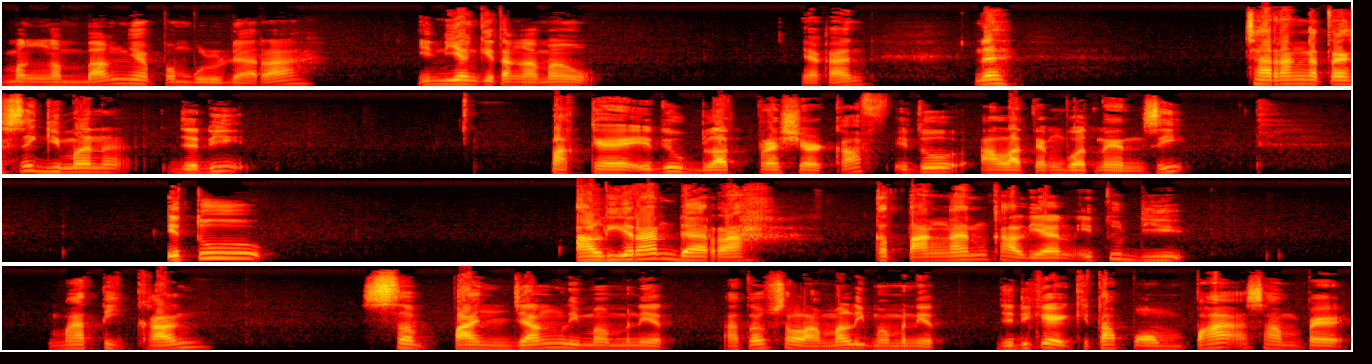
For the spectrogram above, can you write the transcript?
mengembangnya pembuluh darah ini yang kita nggak mau. Ya kan? Nah, cara ngetesnya gimana? Jadi pakai itu blood pressure cuff itu alat yang buat Nancy. Itu aliran darah ke tangan kalian itu dimatikan sepanjang 5 menit atau selama 5 menit. Jadi kayak kita pompa sampai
